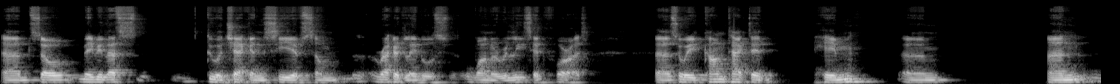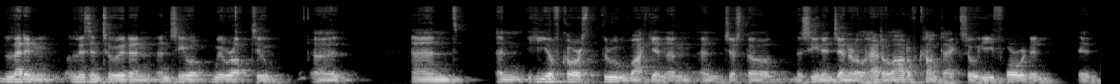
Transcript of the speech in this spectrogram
Um, so maybe let's do a check and see if some record labels want to release it for us. Uh, so we contacted him um, and let him listen to it and, and see what we were up to. Uh, and and he, of course, through Wacken and, and just the, the scene in general, had a lot of contact. So he forwarded it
